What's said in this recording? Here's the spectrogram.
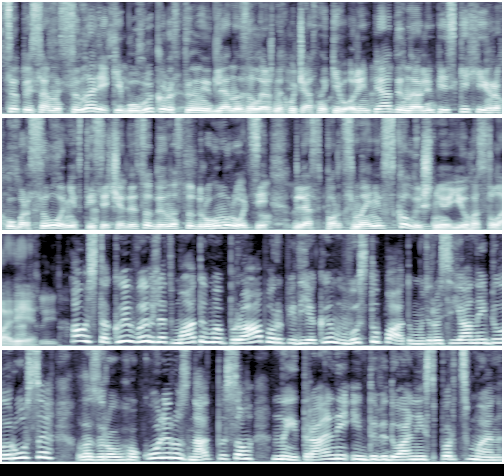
Це той самий сценарій, який був використаний для незалежних учасників Олімпіади на Олімпійських іграх у Барселоні в 1992 році для спортсменів з колишньої Югославії. А ось такий вигляд матиме прапор, під яким виступатимуть росіяни і білоруси лазурового кольору з надписом Нейтральний індивідуальний спортсмен.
